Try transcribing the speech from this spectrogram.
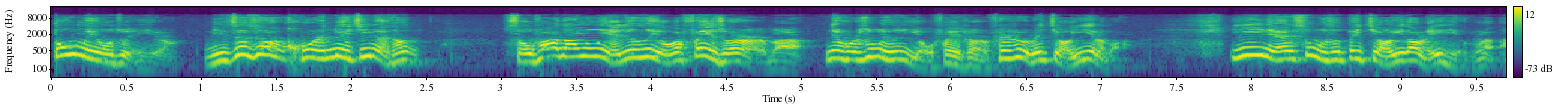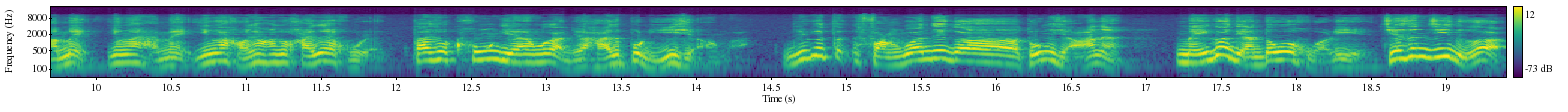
都没有准星。你这这湖人队基本上首发当中也就是有个费舍尔吧？那会儿是不是有费舍尔？费舍尔被交易了吧？一年是不是被交易到雷霆了？啊，没，应该还没，应该好像还说还在湖人。但是空间我感觉还是不理想吧。你这个反观这个独行侠呢，每个点都有火力。杰森基德。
